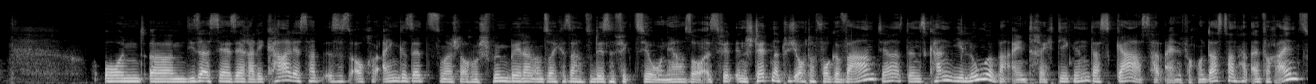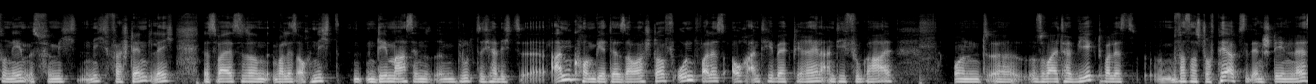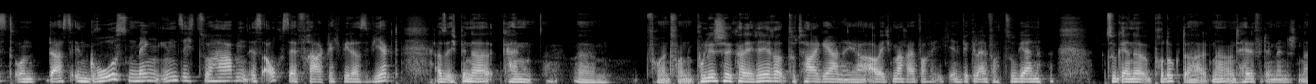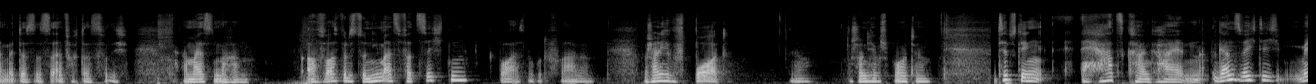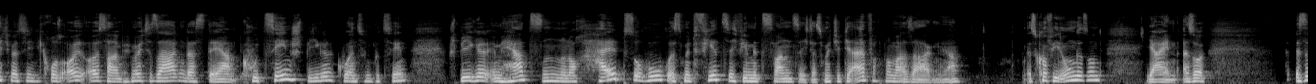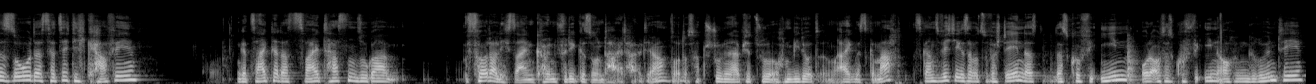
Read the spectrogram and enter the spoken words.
Und ähm, dieser ist sehr, sehr radikal, deshalb ist es auch eingesetzt, zum Beispiel auch in Schwimmbädern und solche Sachen zur Desinfektion. Ja, so es wird in Städten natürlich auch davor gewarnt, ja, denn es kann die Lunge beeinträchtigen, das Gas halt einfach. Und das dann halt einfach einzunehmen, ist für mich nicht verständlich. Das war jetzt dann, weil es auch nicht in dem Maße im, im Blut sicherlich äh, ankommen wird, der Sauerstoff, und weil es auch antibakteriell, antifugal und äh, so weiter wirkt, weil es Wasserstoffperoxid entstehen lässt und das in großen Mengen in sich zu haben, ist auch sehr fraglich, wie das wirkt. Also ich bin da kein ähm, Freund von. Politische Karriere total gerne, ja, aber ich mache einfach, ich entwickle einfach zu gerne, zu gerne Produkte halt, ne, und helfe den Menschen damit. Das ist einfach das, was ich am meisten mache. Auf was würdest du niemals verzichten? Boah, ist eine gute Frage. Wahrscheinlich auf Sport. Ja, wahrscheinlich auf Sport, ja. Tipps gegen Herzkrankheiten. Ganz wichtig, möchte ich mich nicht groß äußern, aber ich möchte sagen, dass der Q10-Spiegel, Coenzym Q10-Spiegel im Herzen nur noch halb so hoch ist mit 40 wie mit 20. Das möchte ich dir einfach nur mal sagen, ja. Ist Koffein ungesund? Jein. Also, es ist so, dass tatsächlich Kaffee gezeigt hat, dass zwei Tassen sogar förderlich sein können für die Gesundheit halt, ja. So, das hat Studien, habe ich jetzt auch ein Video ein eigenes gemacht. Das ganz wichtig ist aber zu verstehen, dass das Koffein oder auch das Koffein auch im Grüntee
